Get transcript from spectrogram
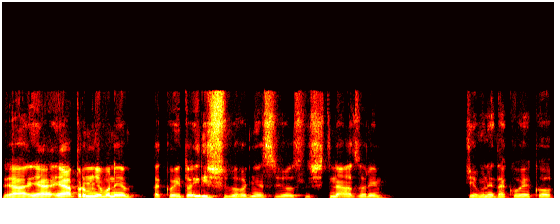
já, já, já, pro mě on je takový, to i když hodně že, slyšíte názory, že on je takový jako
